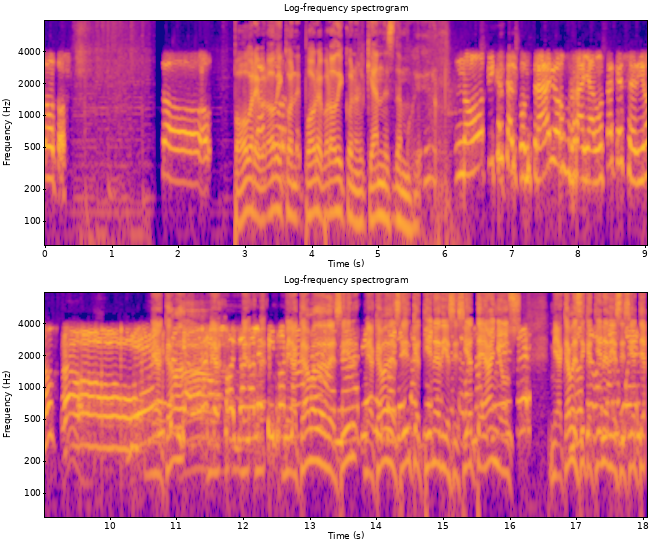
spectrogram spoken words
todos. So, Pobre Ah, Brody por- con pobre Brody con el que anda esta mujer. no, fíjese al contrario, rayadota que se dio. Bien, Me acaba- cambiadora me- que soy, yo no le pido Me nada acaba de decir, nadie, me acaba de decir que tiene viejas que se 17 van al años. Me acaba de No decir que tiene van al 17 welfare.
